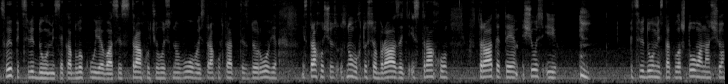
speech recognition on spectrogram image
свою підсвідомість, яка блокує вас із страху чогось нового, із страху втратити здоров'я, із страху, що знову хтось образить, із страху втратити щось і підсвідомість так влаштована, що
